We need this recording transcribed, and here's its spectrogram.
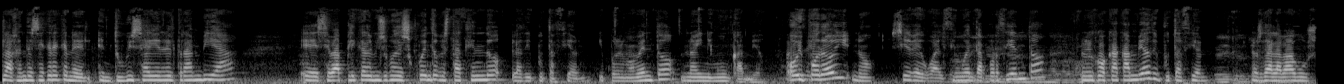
La gente se cree que en, el, en tu visa y en el tranvía eh, se va a aplicar el mismo descuento que está haciendo la Diputación. Y por el momento no hay ningún cambio. Hoy por hoy no, sigue igual, 50%. Lo único que ha cambiado Diputación, los de Alababus.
